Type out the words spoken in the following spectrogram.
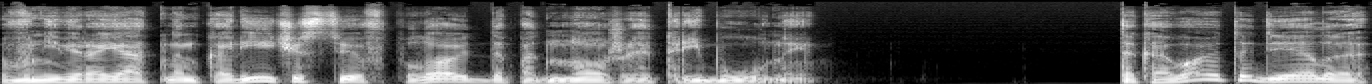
в невероятном количестве вплоть до подножия трибуны. Таково это дело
